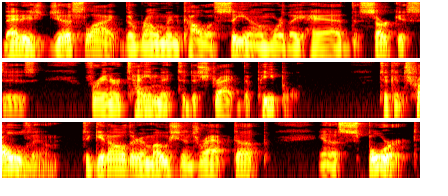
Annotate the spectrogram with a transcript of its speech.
That is just like the Roman Colosseum where they had the circuses for entertainment to distract the people, to control them, to get all their emotions wrapped up in a sport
